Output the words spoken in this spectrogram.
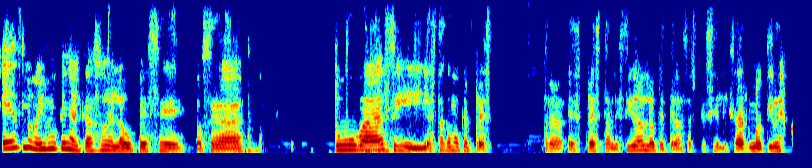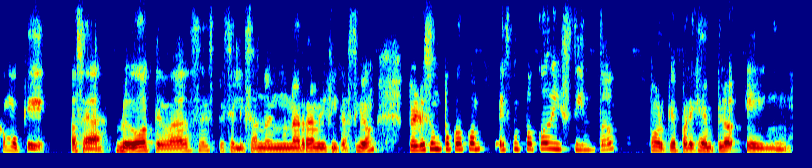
Es lo mismo que en el caso de la UPC, o sea, tú vas y ya está como que es preestablecido lo que te vas a especializar, no tienes como que, o sea, luego te vas especializando en una ramificación, pero es un poco, es un poco distinto porque, por ejemplo, en,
